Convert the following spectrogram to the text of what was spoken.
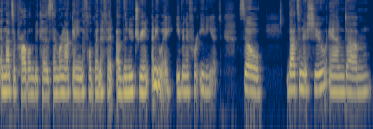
and that's a problem because then we're not getting the full benefit of the nutrient anyway, even if we're eating it. So that's an issue. And um,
